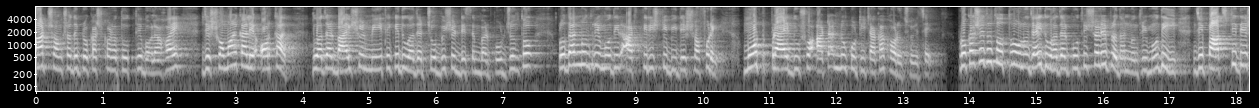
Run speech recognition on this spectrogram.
মার্চ সংসদে প্রকাশ করা তথ্যে বলা হয় যে সময়কালে অর্থাৎ দু হাজার মে থেকে দু হাজার ডিসেম্বর পর্যন্ত প্রধানমন্ত্রী মোদীর আটত্রিশটি বিদেশ সফরে মোট প্রায় দুশো কোটি টাকা খরচ হয়েছে। প্রকাশিত তথ্য অনুযায়ী দু সালে প্রধানমন্ত্রী মোদী যে পাঁচটি দেশ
